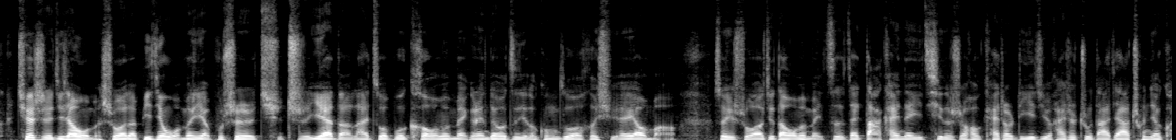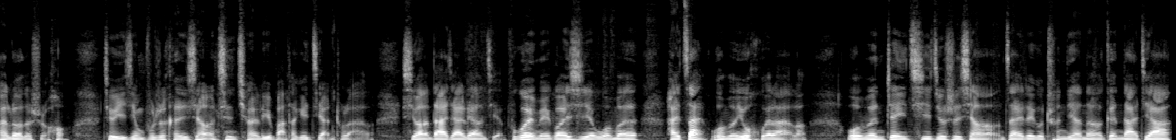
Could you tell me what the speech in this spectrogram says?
确实，就像我们说的，毕竟我们也不是去职业的来做播客，我们每个人都有自己的工作和学业要忙。所以说，就当我们每次在打开那一期的时候，开头第一句还是祝大家春节快乐的时候，就已经不是很想尽全力把它给剪出来了。希望大家谅解。不过也没关系，我们还在，我们又回来了。我们这一期就是想在这个春天呢，跟大家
